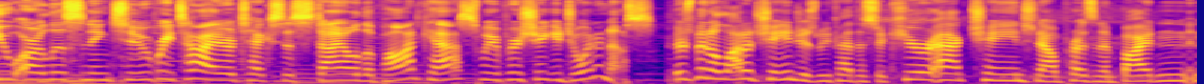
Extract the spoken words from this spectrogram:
You are listening to Retire Texas Style, the podcast. We appreciate you joining us. There's been a lot of changes. We've had the Secure Act change. Now, President Biden,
